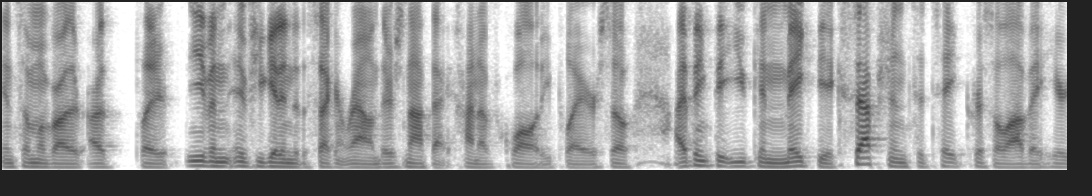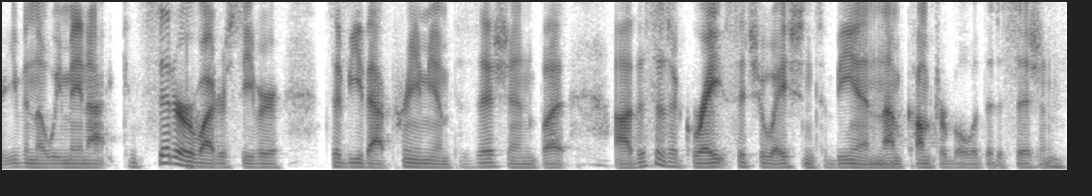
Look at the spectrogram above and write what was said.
in some of our, our player. Even if you get into the second round, there's not that kind of quality player. So I think that you can make the exception to take Chris Olave here, even though we may not consider a wide receiver to be that premium position. But uh, this is a great situation to be in, and I'm comfortable with the decision.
